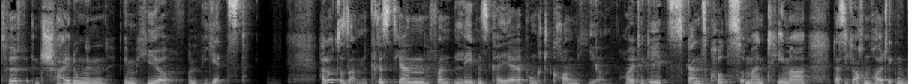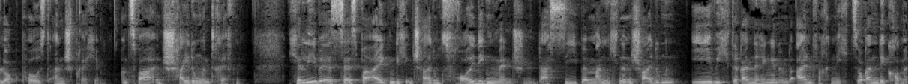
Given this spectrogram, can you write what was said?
Triff Entscheidungen im Hier und Jetzt. Hallo zusammen, Christian von lebenskarriere.com hier. Heute geht's ganz kurz um ein Thema, das ich auch im heutigen Blogpost anspreche, und zwar Entscheidungen treffen. Ich erlebe es selbst bei eigentlich entscheidungsfreudigen Menschen, dass sie bei manchen Entscheidungen ewig dran hängen und einfach nicht zur Rande kommen.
